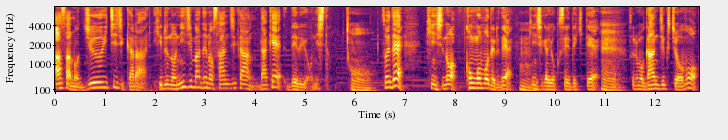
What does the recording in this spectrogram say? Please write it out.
朝の11時から昼の2時までの3時間だけ出るようにした。それで近視の今後モデルでうん。近視が抑制できて、えそれも眼軸長も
